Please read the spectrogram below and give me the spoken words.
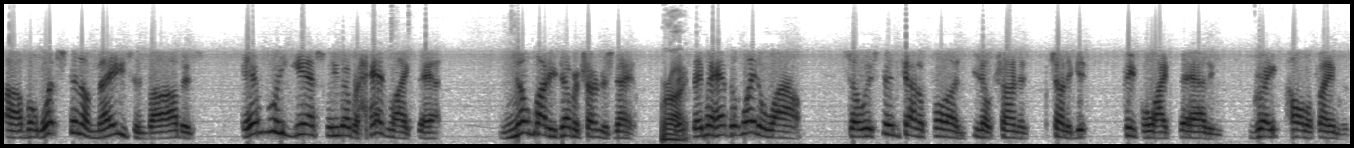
But what's been amazing, Bob, is every guest we've ever had like that, nobody's ever turned us down. Right. They, they may have to wait a while, so it's been kind of fun, you know, trying to trying to get people like that and great Hall of Famers.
